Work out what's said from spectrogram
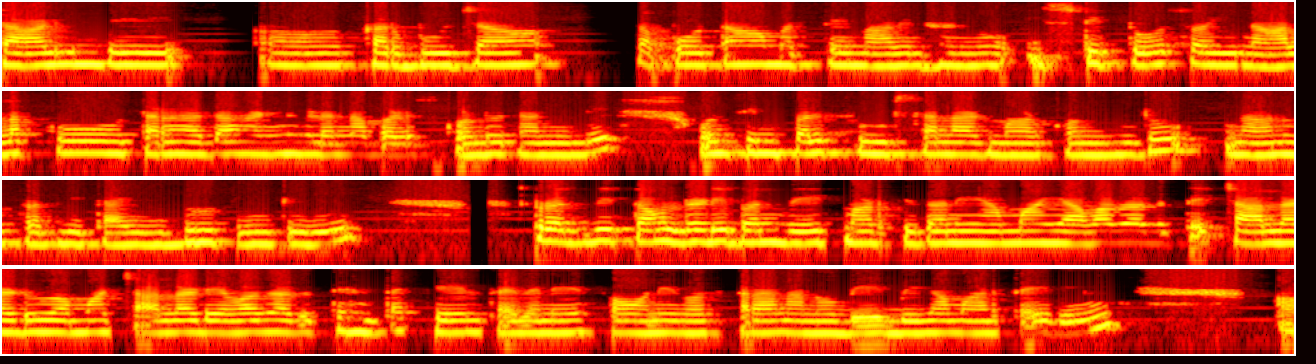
ದಾಳಿಂಬೆ ಕರ್ಬೂಜ ಸಪೋಟ ಮತ್ತೆ ಮಾವಿನ ಹಣ್ಣು ಇಷ್ಟಿತ್ತು. ಸೊ ಈ ನಾಲ್ಕು ತರಹದ ಹಣ್ಣುಗಳನ್ನ ಬಳಸ್ಕೊಂಡು ನಾನಿಲ್ಲಿ ಒಂದ್ ಸಿಂಪಲ್ ಫ್ರೂಟ್ ಸಲಾಡ್ ಮಾಡ್ಕೊಂಡು ನಾನು ಪ್ರದ್ವಿತಾ ಇಬ್ರು ತಿಂತೀವಿ. ಪ್ರದ್ವಿತ್ ಆಲ್ರೆಡಿ ಬಂದ್ ವೇಟ್ ಮಾಡ್ತಿದ್ದಾನೆ. ಅಮ್ಮ ಯಾವಾಗ ಆಗುತ್ತೆ ಚಾಲಾಡು, ಅಮ್ಮ, ಚಾಲಾಡ್ ಯಾವಾಗ ಆಗುತ್ತೆ ಅಂತ ಕೇಳ್ತಾ ಇದ್ದಾನೆ. ಸೊ ಅವನಿಗೋಸ್ಕರ ನಾನು ಬೇಗ ಬೇಗ ಮಾಡ್ತಾ ಇದ್ದೀನಿ. ಆ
